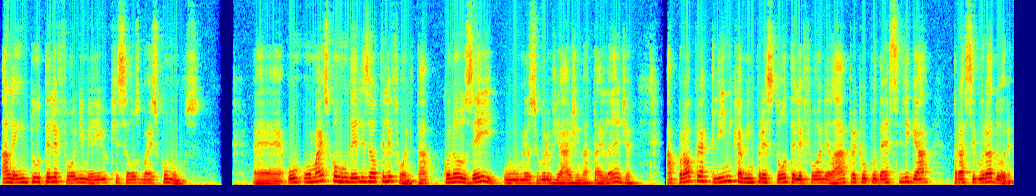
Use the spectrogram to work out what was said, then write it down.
além do telefone e e-mail, que são os mais comuns. É, o, o, mais comum deles é o telefone, tá? Quando eu usei o meu seguro viagem na Tailândia, a própria clínica me emprestou o telefone lá para que eu pudesse ligar para a seguradora.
